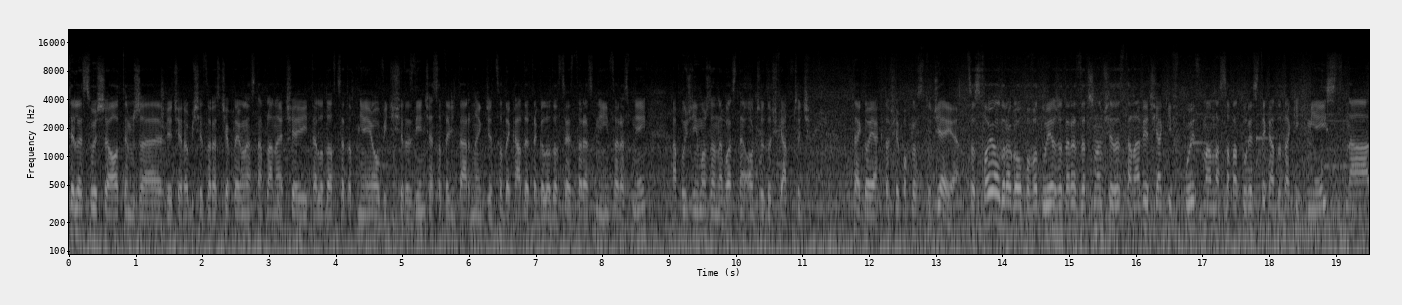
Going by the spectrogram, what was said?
tyle słyszy o tym, że wiecie, robi się coraz cieplej u nas na planecie i te lodowce topnieją, widzi się te zdjęcia satelitarne, gdzie co dekadę tego lodowca jest coraz mniej i coraz mniej, a później można na własne oczy doświadczyć tego, jak to się po prostu dzieje. Co swoją drogą powoduje, że teraz zaczynam się zastanawiać, jaki wpływ ma masowa turystyka do takich miejsc na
